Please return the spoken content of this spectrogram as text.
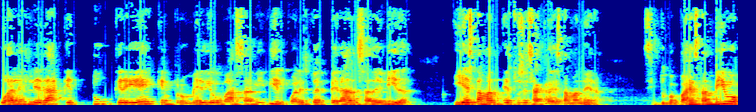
cuál es la edad que tú crees que en promedio vas a vivir, cuál es tu esperanza de vida. Y esta esto se saca de esta manera. Si tus papás están vivos,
